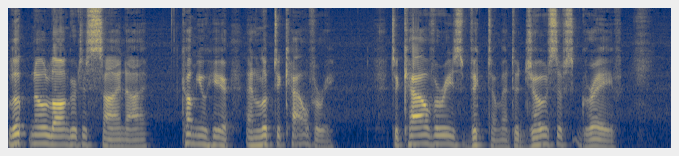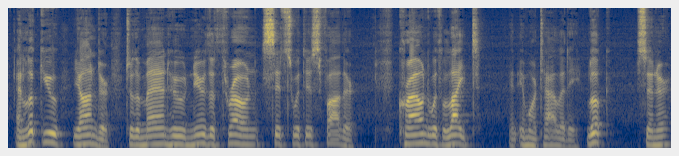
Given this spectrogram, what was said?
Look no longer to Sinai. Come you here and look to Calvary, to Calvary's victim and to Joseph's grave. And look you yonder to the man who near the throne sits with his Father, crowned with light and immortality. Look, sinner,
